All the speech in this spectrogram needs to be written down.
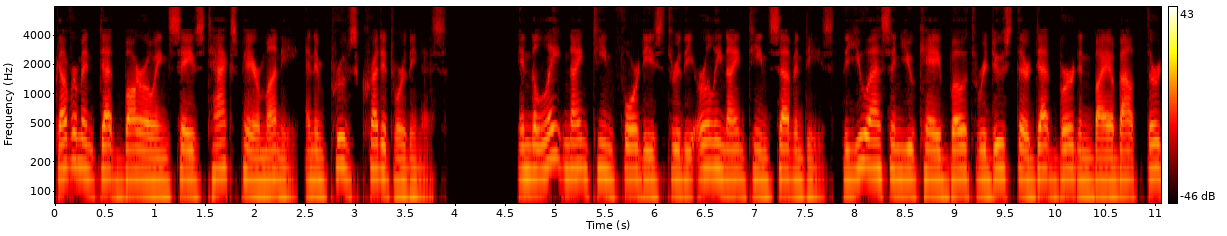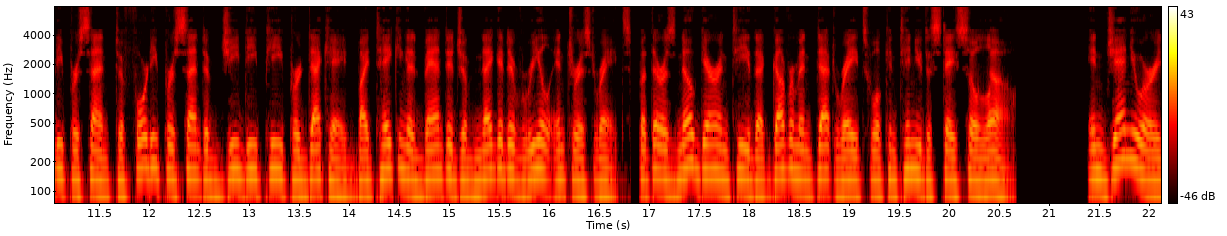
government debt borrowing saves taxpayer money, and improves creditworthiness. In the late 1940s through the early 1970s, the US and UK both reduced their debt burden by about 30% to 40% of GDP per decade by taking advantage of negative real interest rates, but there is no guarantee that government debt rates will continue to stay so low. In January,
